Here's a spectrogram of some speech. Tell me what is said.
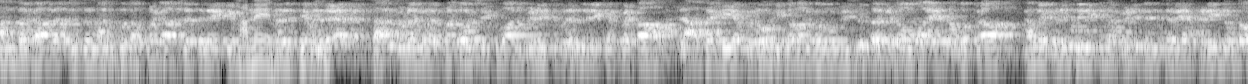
അന്ധകാരത്തിൽ നിന്ന് അത്ഭുത പ്രകാശത്തിലേക്ക് ആമേൻ. വരുത്തിയവന്റെ സൽഗുണങ്ങളെ പ്രഘോഷിക്കുവാൻ വിളിച്ച് വേർതിരിക്കപ്പെട്ട രാജകീയ പുരോഹിത വർഗവും വിശുദ്ധ ഗണവുമായ നമുക്ക് നമ്മെ വിളിച്ചിരിക്കുന്ന വിളി തിരിച്ചറിയാൻ കഴിയുന്നുണ്ടോ?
